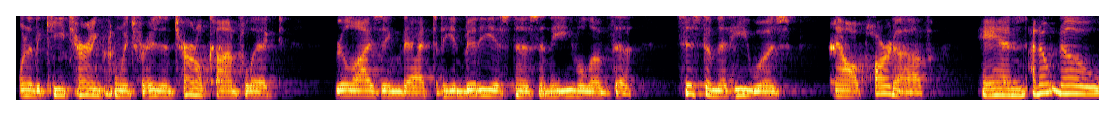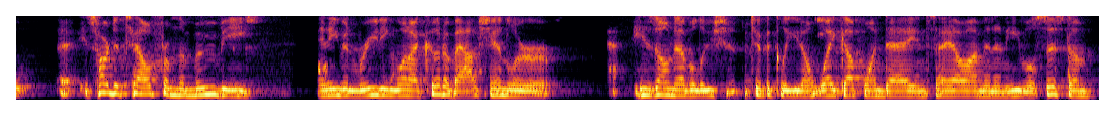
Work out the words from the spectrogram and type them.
one of the key turning points for his internal conflict, realizing that the invidiousness and the evil of the system that he was now a part of. And I don't know, uh, it's hard to tell from the movie and even reading what I could about Schindler, his own evolution. Typically, you don't wake up one day and say, Oh, I'm in an evil system.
